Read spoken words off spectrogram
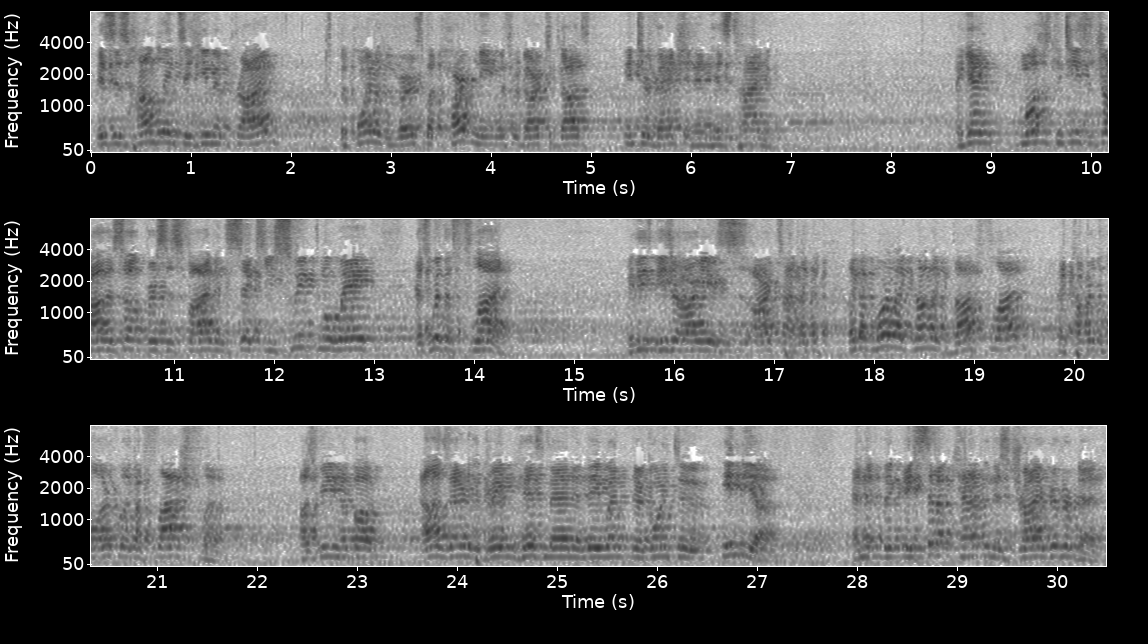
This is humbling to human pride, the point of the verse, but heartening with regard to God's intervention and his timing. Again, Moses continues to draw this out, verses 5 and 6. You sweep them away as with a flood. These, these are our years. This is our time. Like a, like a more like not like the flood that covered the whole earth, but like a flash flood. I was reading about Alexander the Great and his men, and they went, they're going to India. And they set up camp in this dry riverbed.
